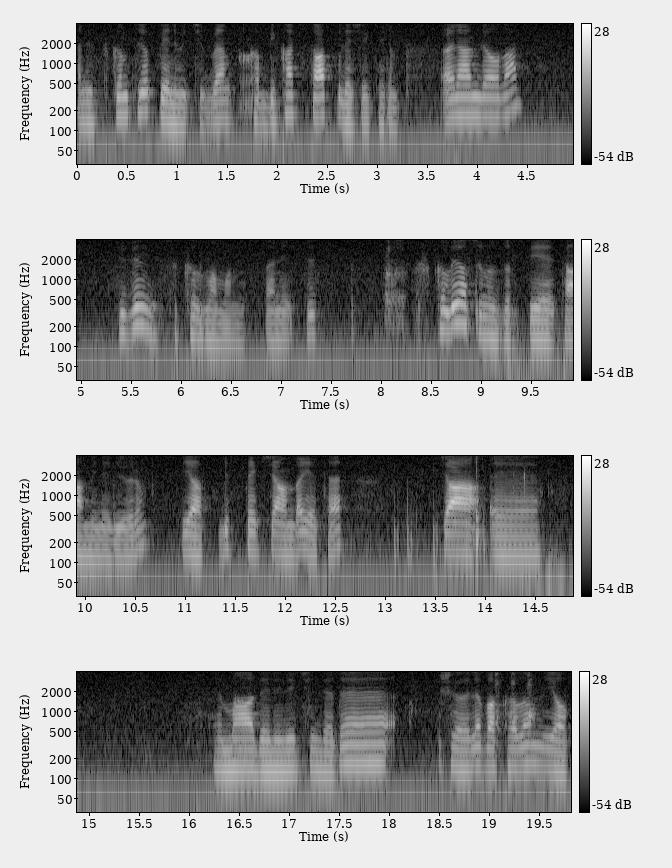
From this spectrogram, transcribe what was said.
Hani sıkıntı yok benim için. Ben ka- birkaç saat bile çekerim. Önemli olan sizin sıkılmamanız. Hani siz sıkılıyorsunuzdur diye tahmin ediyorum. Ya bir stek şu anda yeter. Ca ee, e, madenin içinde de Şöyle bakalım yok.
